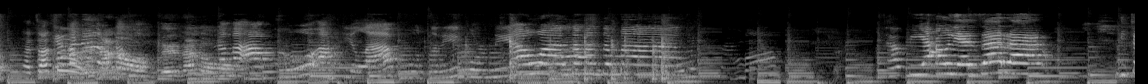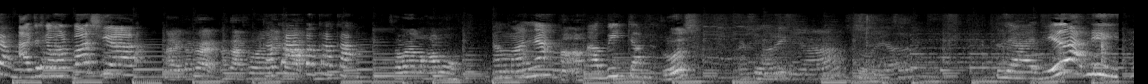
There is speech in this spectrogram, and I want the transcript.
Caca tuh. Dari Nanong. Nama aku Akila Putri Kurniawan, teman-teman. Safia Aulia Zara. Kita ada sama Pasya. Ayo kakak, kakak sama Kakak apa kakak? Sama nama kamu? Namanya uh -uh. Abicam. Terus? Surya. Surya. Surya Dilani.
